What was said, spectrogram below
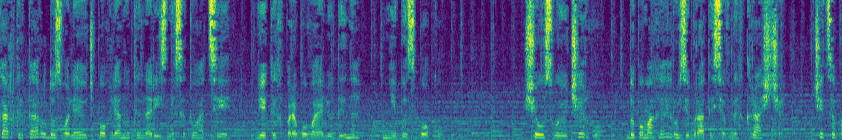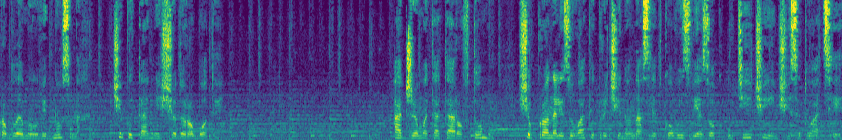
карти Таро дозволяють поглянути на різні ситуації, в яких перебуває людина, ніби збоку. Що у свою чергу допомагає розібратися в них краще, чи це проблеми у відносинах, чи питання щодо роботи. Адже мета Таро в тому, щоб проаналізувати причинно-наслідковий зв'язок у тій чи іншій ситуації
